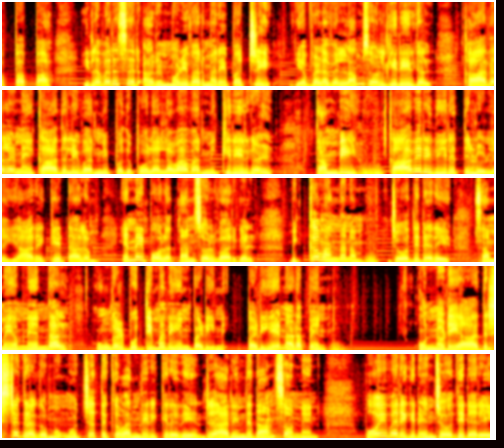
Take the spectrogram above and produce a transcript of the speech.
அப்பப்பா இளவரசர் அருண்மொழிவர்மரை பற்றி எவ்வளவெல்லாம் சொல்கிறீர்கள்? காதலனை காதலி வர்ணிப்பது போலல்லவா வர்ணிக்கிறீர்கள்? தம்பி காவிரி தீரத்தில் உள்ள யாரை கேட்டாலும் என்னை போலத்தான் சொல்வார்கள். மிக்க வந்தனம். ஜோதிடரே சமயம் நேர்ந்தால் உங்கள் புத்திமதியின் படி படியே நடப்பேன். உன்னுடைய அதிர்ஷ்ட கிரகமும் உச்சத்துக்கு வந்திருக்கிறது என்று அறிந்துதான் சொன்னேன். போய் வருகிறேன் ஜோதிடரே.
